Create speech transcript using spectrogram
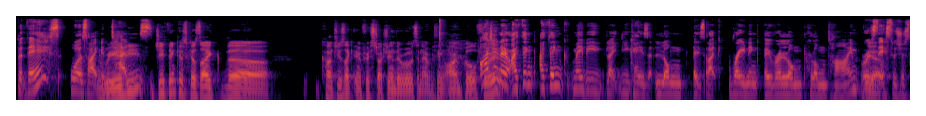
but this was like Really? intense. Do you think it's because like the countries like infrastructure and the roads and everything aren't built for I don't know. I think I think maybe like the UK is long. It's like raining over a long, prolonged time, whereas Yeah. this was just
